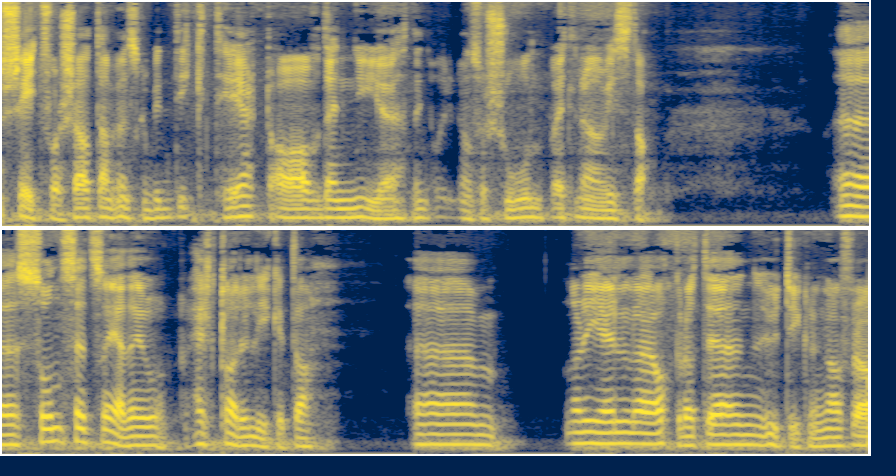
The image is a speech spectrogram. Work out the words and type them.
ser for seg at de ønsker å bli diktert av den nye den organisasjonen på et eller annet vis. da. Eh, sånn sett så er det jo helt klare likheter. Eh, når det gjelder akkurat den utviklinga fra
